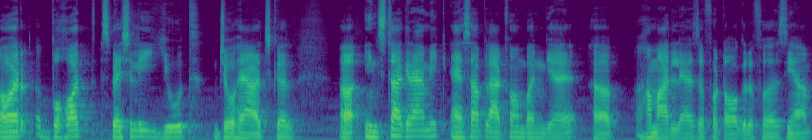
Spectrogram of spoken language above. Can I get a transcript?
और बहुत स्पेशली यूथ जो है आजकल इंस्टाग्राम एक ऐसा प्लेटफॉर्म बन गया है हमारे लिए as a photographers or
